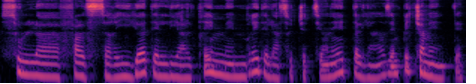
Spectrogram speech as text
sulla falsariga degli altri membri dell'Associazione Italiana semplicemente?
